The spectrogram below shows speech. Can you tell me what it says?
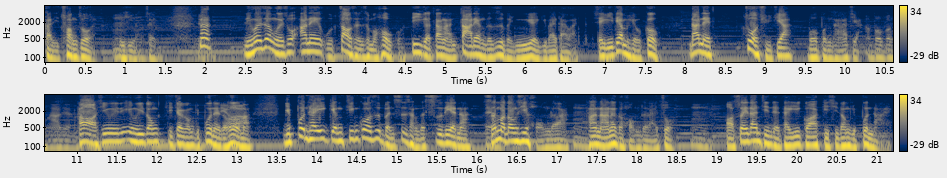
家己创作的归去用这，那你会认为说安尼有造成什么后果？第一个当然大量的日本音乐离开台湾，第二点后果，咱的作曲家无饭通吃，无饭通吃，好，因为因为拢直接用日本的就好嘛。日本他已经经过日本市场的试炼啊，什么东西红了啊，他拿那个红的来做，嗯，好，所以咱今天台语歌其实拢日本来，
